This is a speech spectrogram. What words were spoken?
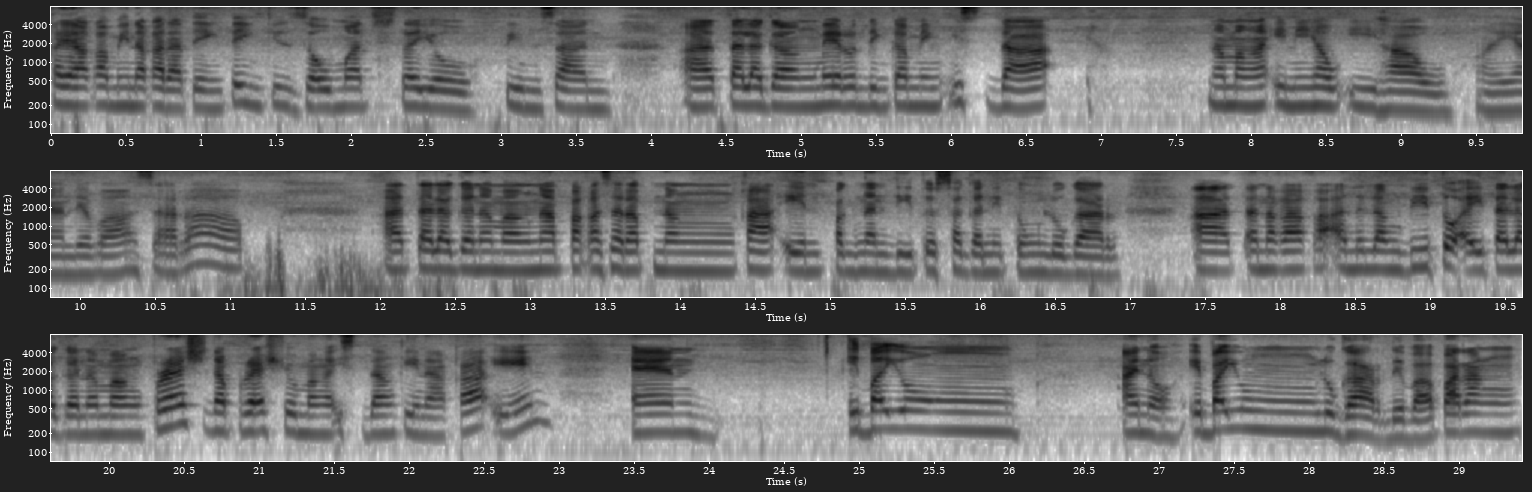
kaya kami nakarating. Thank you so much tayo, pinsan. At talagang meron din kaming isda na mga inihaw-ihaw. Ayan, di ba? Sarap. At talaga namang napakasarap ng kain pag nandito sa ganitong lugar. At ang nakakaano lang dito ay talaga namang fresh na fresh yung mga isdang kinakain. And iba yung ano, iba yung lugar, 'di ba? Parang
